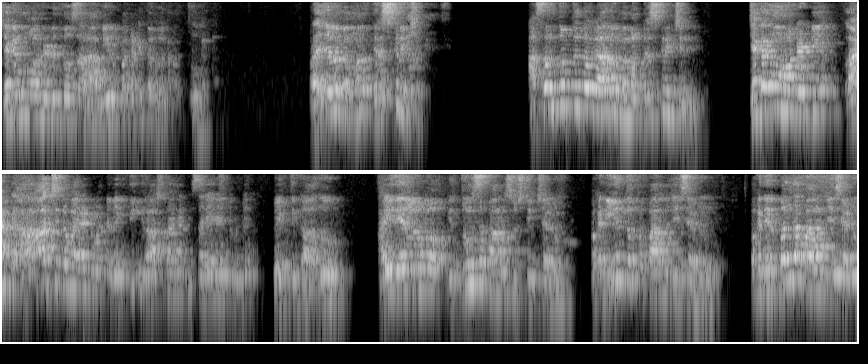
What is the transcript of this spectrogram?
జగన్మోహన్ రెడ్డితో సహా మీరు పగటి కలలు కనవచ్చు ప్రజలు మిమ్మల్ని తిరస్కరించారు. అసంతృప్తితో కాదు మిమ్మల్ని తిరస్కరించింది. జగన్మోహన్ రెడ్డి లాంటి అరాచకమైనటువంటి వ్యక్తి ఈ రాష్ట్రానికి సరైనటువంటి వ్యక్తి కాదు. ఐదేళ్ళలో విధ్వంస పాలన సృష్టించాడు ఒక నియంత్రణ పాలన చేశాడు ఒక నిర్బంధ పాలన చేశాడు.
